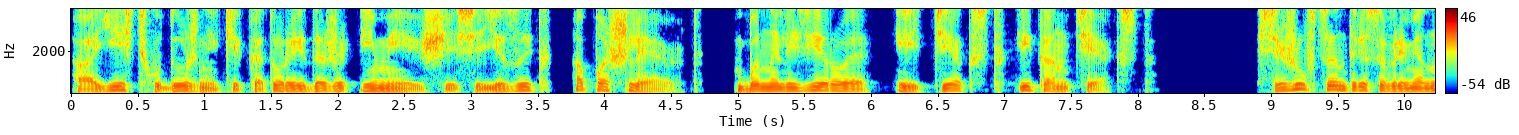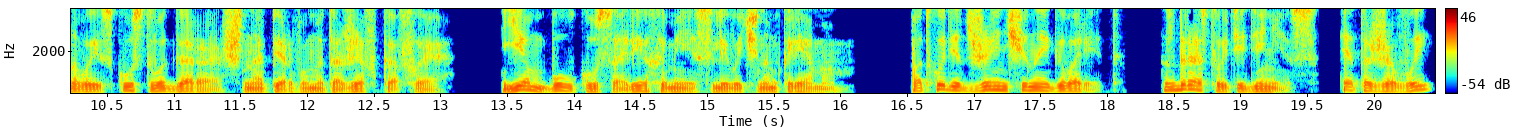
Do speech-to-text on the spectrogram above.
А есть художники, которые даже имеющийся язык опошляют, банализируя и текст, и контекст. Сижу в центре современного искусства «Гараж» на первом этаже в кафе. Ем булку с орехами и сливочным кремом. Подходит женщина и говорит. «Здравствуйте, Денис. Это же вы?»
